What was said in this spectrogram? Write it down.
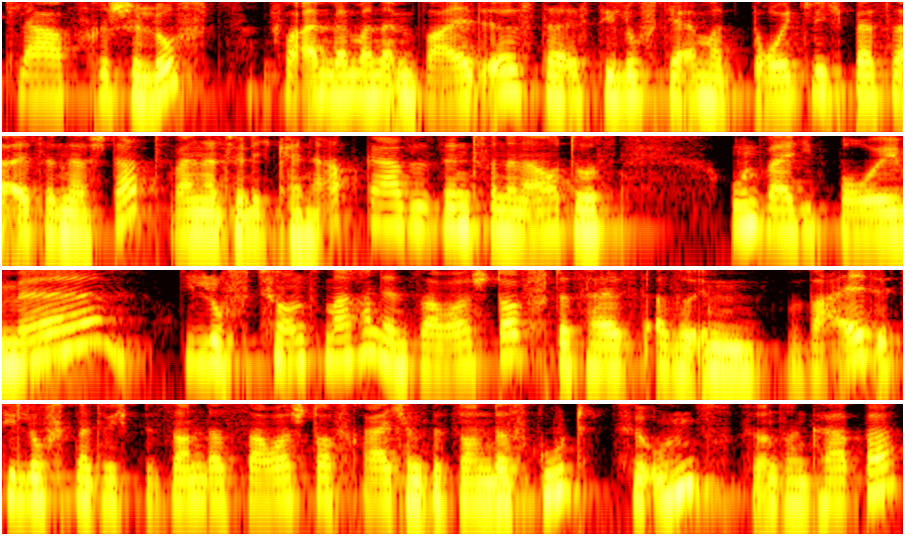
klar frische Luft, vor allem wenn man im Wald ist, da ist die Luft ja immer deutlich besser als in der Stadt, weil natürlich keine Abgase sind von den Autos. Und weil die Bäume die Luft für uns machen, den Sauerstoff. Das heißt, also im Wald ist die Luft natürlich besonders sauerstoffreich und besonders gut für uns, für unseren Körper.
